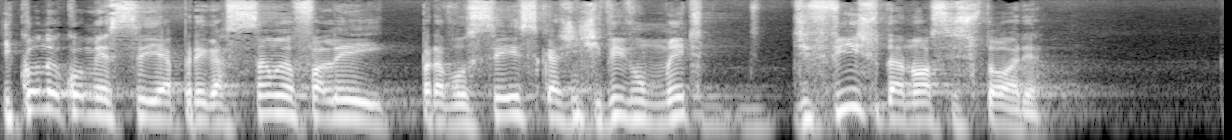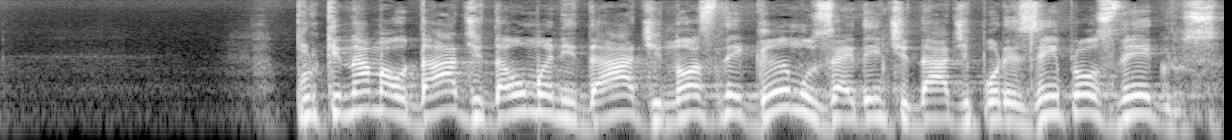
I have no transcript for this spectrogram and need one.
E quando eu comecei a pregação, eu falei para vocês que a gente vive um momento difícil da nossa história. Porque na maldade da humanidade, nós negamos a identidade, por exemplo, aos negros.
